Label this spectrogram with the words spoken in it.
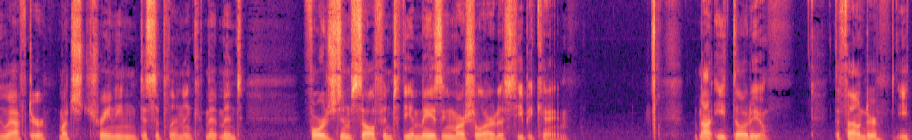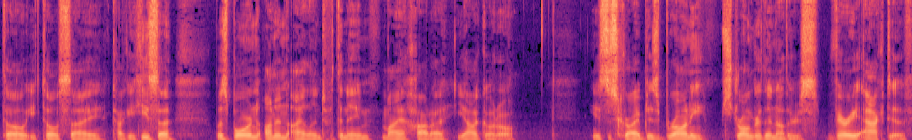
who, after much training, discipline, and commitment, forged himself into the amazing martial artist he became. Not Itto-ryu. The founder, Ito Ittosai Kagehisa, was born on an island with the name Maehara Yagoro. He is described as brawny, stronger than others, very active,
